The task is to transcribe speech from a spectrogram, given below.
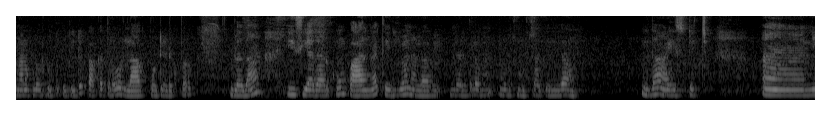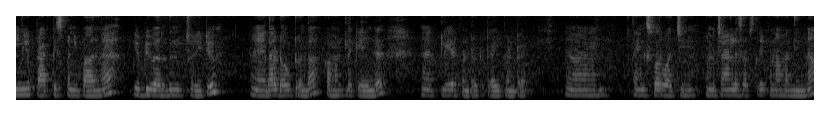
அங்கனக்குள்ளே ஒரு குத்து குத்திட்டு பக்கத்தில் ஒரு லாக் போட்டு எடுக்க போகிறோம் இவ்வளோதான் ஈஸியாக தான் இருக்கும். பாருங்கள் தெரியும் நல்லாவே. இந்த இடத்துல முடிச்சு முடிச்சா தெரியுதா? இதுதான் ஐ ஸ்டிச் நீங்களும் ப்ராக்டிஸ் பண்ணி பாருங்கள் எப்படி வருதுன்னு சொல்லிட்டு ஏதாவது டவுட் இருந்தால் கமெண்ட்டில் கேளுங்க. கிளியர் பண்ணுறதுக்கு ட்ரை பண்ணுறேன் தேங்க்ஸ் ஃபார் வாட்சிங் நம்ம சேனலை சப்ஸ்கிரைப் பண்ணாமல் இருந்தீங்கன்னா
